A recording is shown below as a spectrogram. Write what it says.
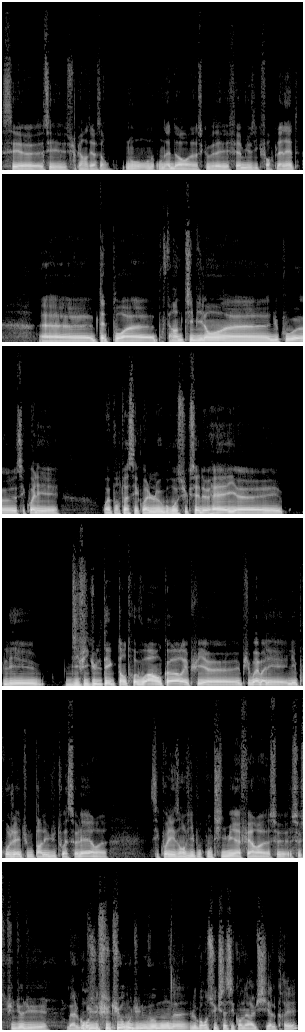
C'est euh, c'est super intéressant. Nous, on, on adore euh, ce que vous avez fait, Music for Planet. Euh, Peut-être pour, euh, pour faire un petit bilan, euh, du coup, c'est quoi les. Ouais, pour toi, c'est quoi le gros succès de Hey Les difficultés que tu entrevois encore et puis, et puis ouais, bah, les, les projets, tu nous parlais du toit solaire. c'est quoi les envies pour continuer à faire ce, ce studio du, Bah, le, gros du futur ou du nouveau monde le gros succès, c'est qu'on a réussi à le créer.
